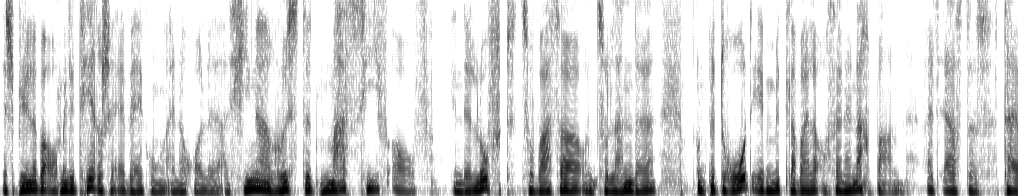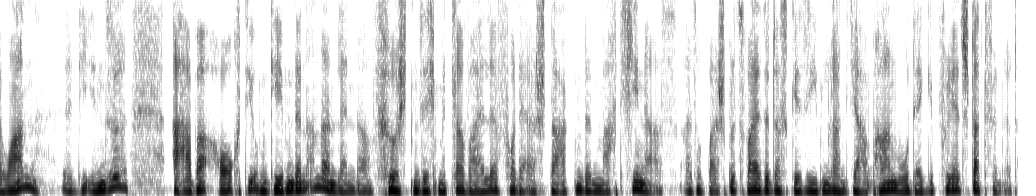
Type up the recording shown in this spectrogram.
Es spielen aber auch militärische Erwägungen eine Rolle. China rüstet massiv auf, in der Luft, zu Wasser und zu Lande und bedroht eben mittlerweile auch seine Nachbarn. Als erstes Taiwan, äh, die Insel, aber auch die umgebenden anderen Länder fürchten sich mittlerweile vor der erstarkenden Macht Chinas. Also beispielsweise das G7-Land Japan, wo der Gipfel jetzt stattfindet.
